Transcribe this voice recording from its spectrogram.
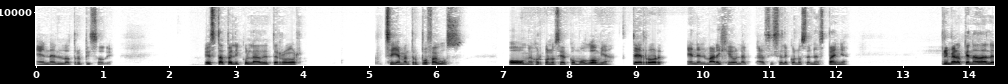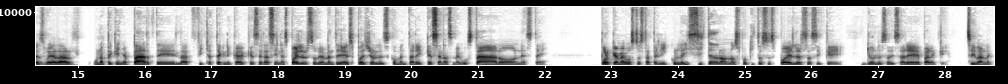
en el otro episodio. Esta película de terror se llama Anthropophagus, o mejor conocida como Gomia, terror en el mar Egeo, así se le conoce en España. Primero que nada les voy a dar una pequeña parte, la ficha técnica que será sin spoilers, obviamente, ya después yo les comentaré qué escenas me gustaron, este, por qué me gustó esta película y sí tendrá unos poquitos spoilers, así que yo les avisaré para que si van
